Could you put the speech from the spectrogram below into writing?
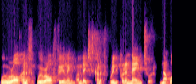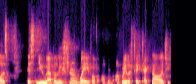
we were all kind of we were all feeling and they just kind of really put a name to it. And that was this new evolution or wave of, of, of real estate technology.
